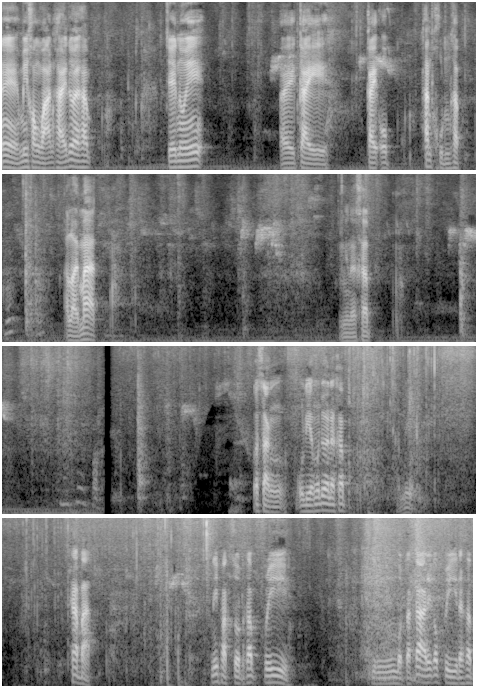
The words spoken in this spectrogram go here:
นี่มีของหวานขายด้วยครับ เจนุ้ยไอไก่ไก่อบท่านขุนครับ อร่อยมาก นี่นะครับ ก็สั่งโอเลี้ยงมาด้วยนะครับครับนี่ห้าบาท นี่ผักสดครับฟรี กินหมดตะกร้านี่ก็ฟรีนะครับ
